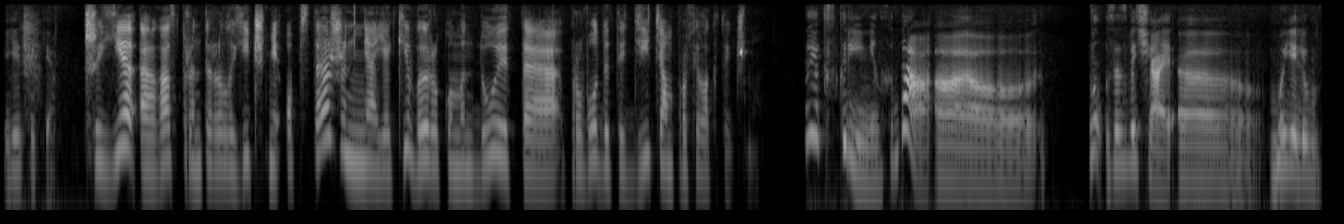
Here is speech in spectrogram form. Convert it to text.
Є таке. Чи є е, гастроентерологічні обстеження, які ви рекомендуєте проводити дітям профілактично? Ну, як скринінг, да. А, ну, зазвичай е, моє люб...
